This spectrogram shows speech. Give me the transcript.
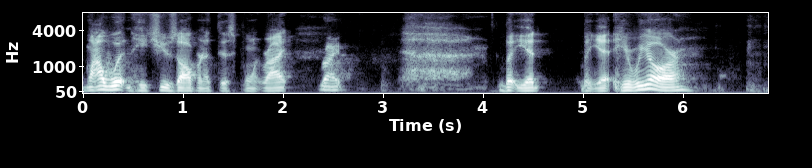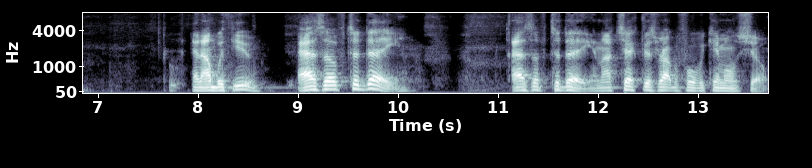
why wouldn't he choose Auburn at this point, right? Right but yet, but yet here we are. And I'm with you. As of today, as of today, and I checked this right before we came on the show.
